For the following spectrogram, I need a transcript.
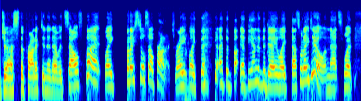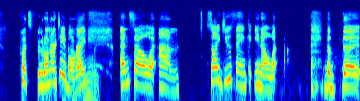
just the product in and of itself but like but I still sell products, right? Like the, at the at the end of the day, like that's what I do, and that's what puts food on our table, Absolutely. right? And so, um, so I do think you know the the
